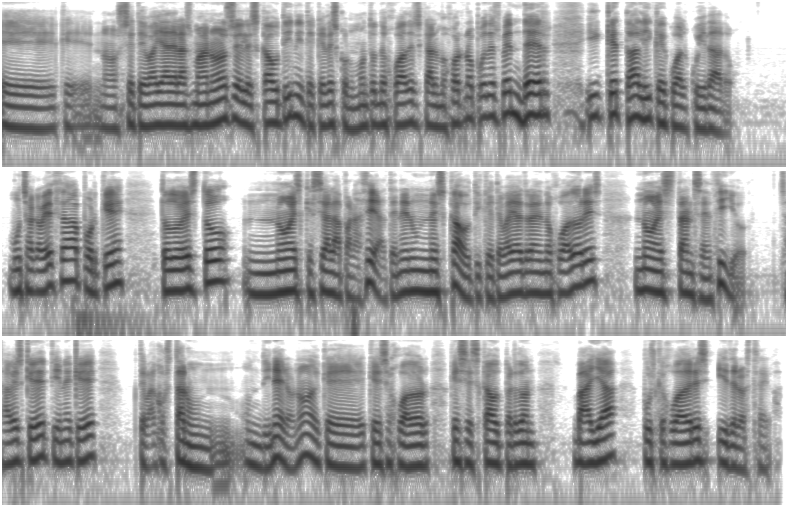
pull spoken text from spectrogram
eh, que no se te vaya de las manos el scouting y te quedes con un montón de jugadores que a lo mejor no puedes vender y qué tal y qué cual. Cuidado. Mucha cabeza porque todo esto no es que sea la panacea. Tener un scout y que te vaya trayendo jugadores no es tan sencillo. Sabes que tiene que te va a costar un, dinero, ¿no? Que, que, ese jugador, que ese scout, perdón, vaya, busque jugadores y te los traiga.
